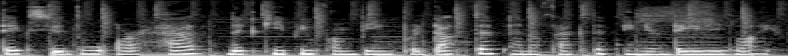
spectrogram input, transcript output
tics you do or have that keep you from being productive and effective in your daily life.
